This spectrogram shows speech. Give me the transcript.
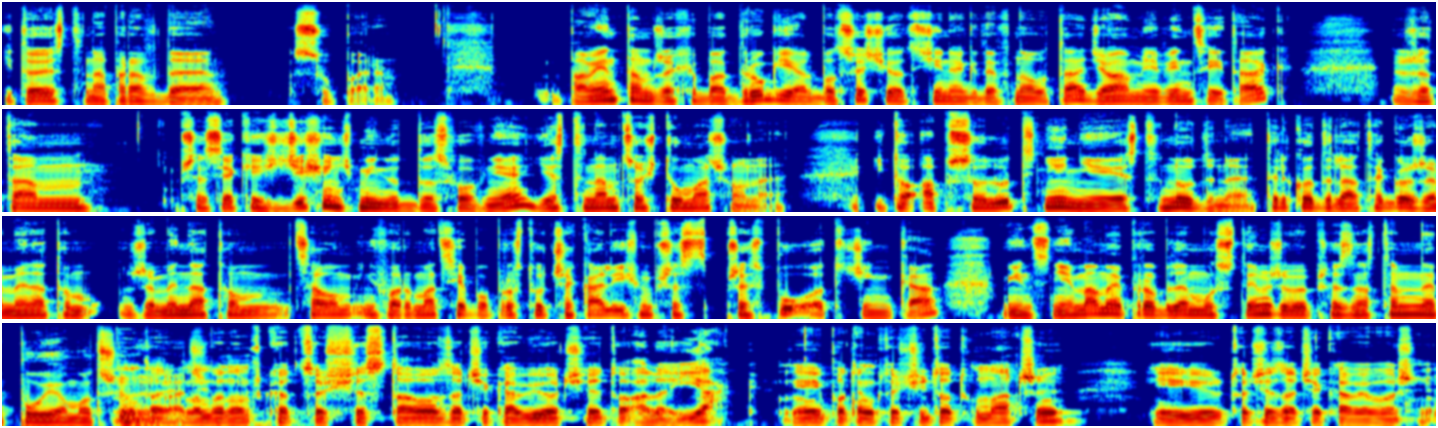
I to jest naprawdę super. Pamiętam, że chyba drugi albo trzeci odcinek Death Note'a działa mniej więcej tak, że tam przez jakieś 10 minut dosłownie jest nam coś tłumaczone. I to absolutnie nie jest nudne, tylko dlatego, że my na tą, że my na tą całą informację po prostu czekaliśmy przez, przez pół odcinka, więc nie mamy problemu z tym, żeby przez następne pół ją No otrzymywać. tak, no bo na przykład coś się stało, zaciekawiło cię to, ale jak? Nie? I potem ktoś ci to tłumaczy i to cię zaciekawia właśnie.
